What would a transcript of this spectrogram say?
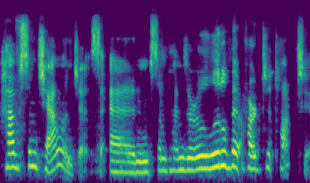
have some challenges and sometimes they're a little bit hard to talk to,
